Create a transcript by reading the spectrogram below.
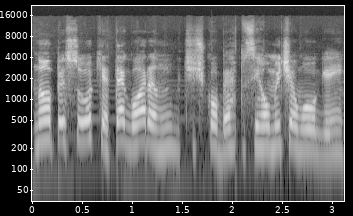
Não é uma pessoa que até agora não tinha descoberto se realmente amou alguém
